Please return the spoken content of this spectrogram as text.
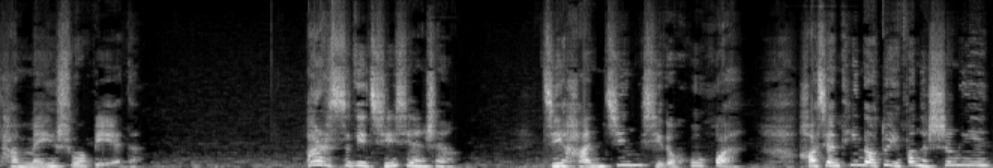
他没说别的。阿尔斯蒂奇先生，极寒惊喜的呼唤，好像听到对方的声音，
